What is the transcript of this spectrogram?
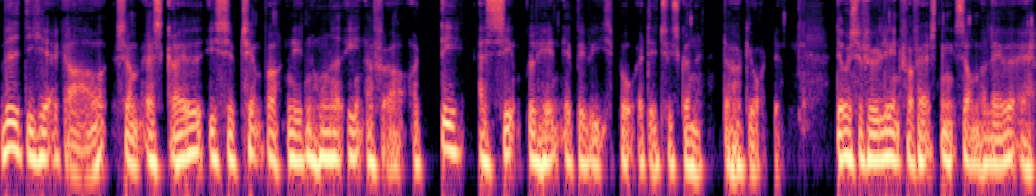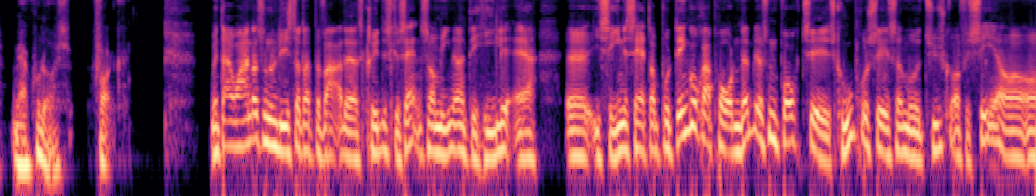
ved de her grave, som er skrevet i september 1941, og det er simpelthen et bevis på, at det er tyskerne, der har gjort det. Det var selvfølgelig en forfalskning, som var lavet af Merkulovs folk. Men der er jo andre journalister, der bevarer deres kritiske sans og mener, at det hele er øh, iscenesat. Og Bodenko-rapporten, den bliver sådan brugt til skueprocesser mod tyske officerer og,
